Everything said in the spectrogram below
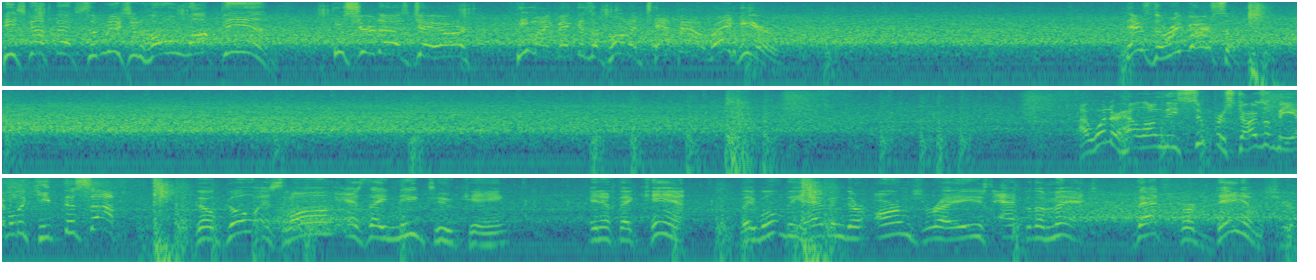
He's got that submission hold locked in. He sure does, JR. He might make his opponent tap out right here. There's the reversal. I wonder how long these superstars will be able to keep this up. They'll go as long as they need to, King. And if they can't, they won't be having their arms raised after the match. That's for damn sure.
